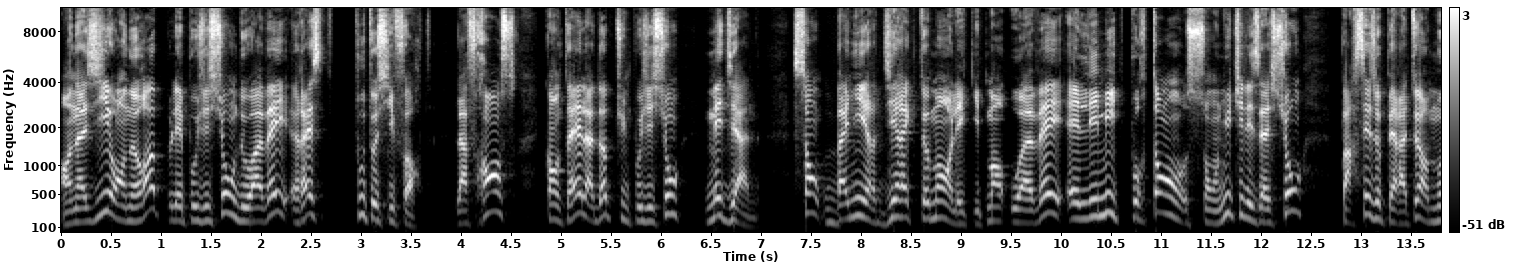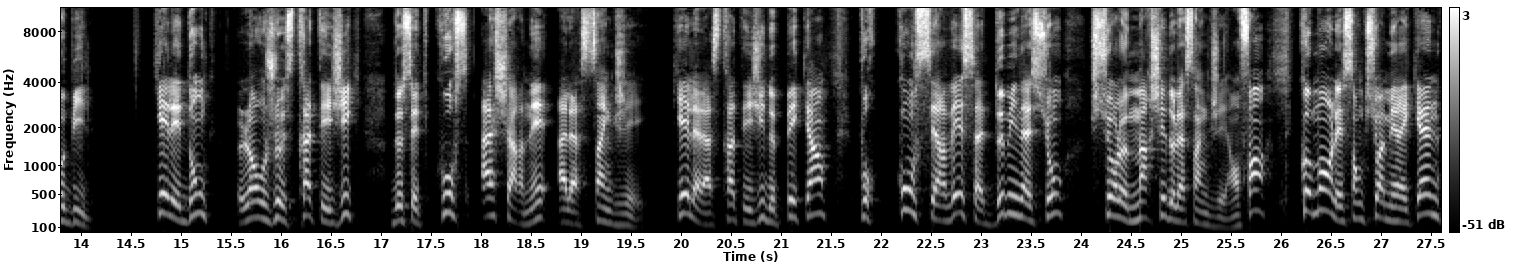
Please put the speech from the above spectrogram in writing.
en Asie ou en Europe, les positions de Huawei restent tout aussi fortes. La France, quant à elle, adopte une position médiane. Sans bannir directement l'équipement Huawei, elle limite pourtant son utilisation par ses opérateurs mobiles. Quelle est donc l'enjeu stratégique de cette course acharnée à la 5G. Quelle est la stratégie de Pékin pour conserver sa domination sur le marché de la 5G Enfin, comment les sanctions américaines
